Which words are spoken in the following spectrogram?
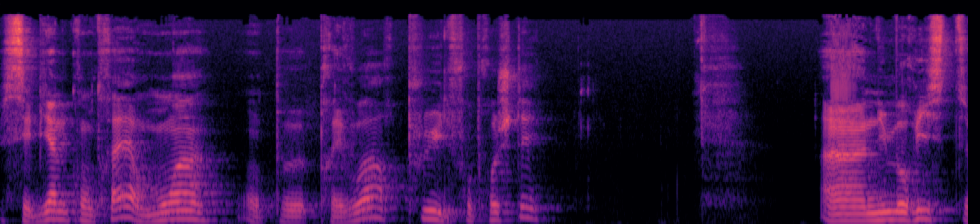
C'est bien le contraire. Moins on peut prévoir, plus il faut projeter. Un humoriste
